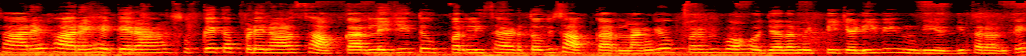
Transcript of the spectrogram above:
ਸਾਰੇ ਫਾਰੇ ਇਹ ਕੇਰਾਂ ਸੁੱਕੇ ਕੱਪੜੇ ਨਾਲ ਸਾਫ਼ ਕਰ ਲਈ ਜੀ ਤੇ ਉੱਪਰਲੀ ਸਾਈਡ ਤੋਂ ਵੀ ਸਾਫ਼ ਕਰ ਲਾਂਗੇ। ਉੱਪਰ ਵੀ ਬਹੁਤ ਜ਼ਿਆਦਾ ਮਿੱਟੀ ਚੜੀ ਵੀ ਹੁੰਦੀ ਹੈਗੀ ਫਰਾਂ ਤੇ।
